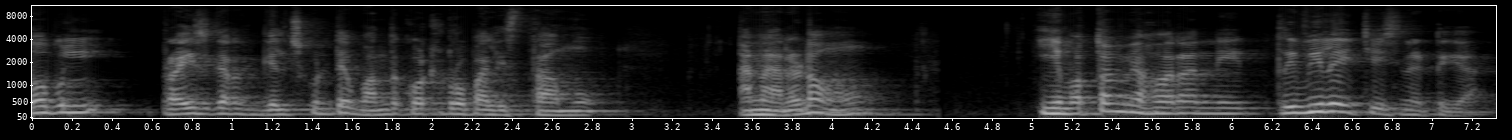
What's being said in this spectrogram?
నోబెల్ ప్రైజ్ కనుక గెలుచుకుంటే వంద కోట్ల రూపాయలు ఇస్తాము అని అనడం ఈ మొత్తం వ్యవహారాన్ని ట్రివిలైజ్ చేసినట్టుగా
